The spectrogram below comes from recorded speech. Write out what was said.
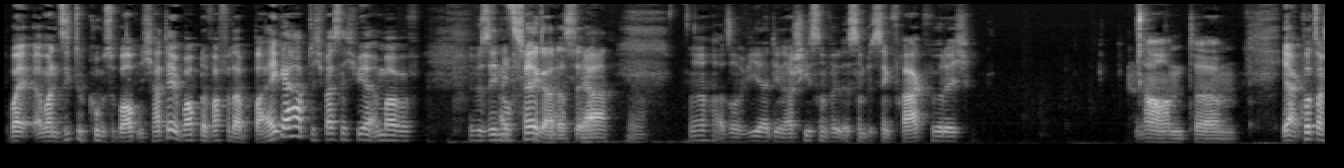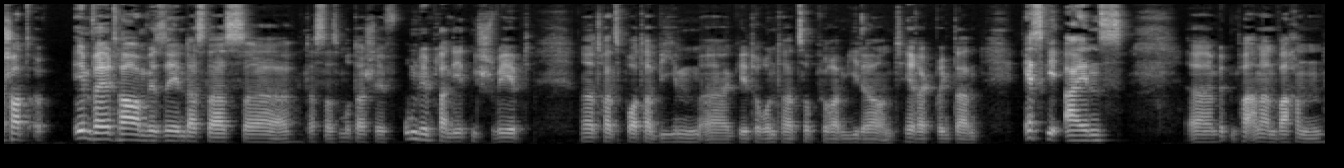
Wobei, äh, man sieht Kums überhaupt nicht. Hat er überhaupt eine Waffe dabei gehabt? Ich weiß nicht, wie er immer. Wir sehen nur Weiß ich Felger, dass er. Ja, ja. Ne, also wie er den erschießen will, ist ein bisschen fragwürdig. Und ähm, ja, kurzer Shot im Weltraum. Wir sehen, dass das, äh, dass das Mutterschiff um den Planeten schwebt. Ne, Transporterbeam äh, geht runter zur Pyramide und Herak bringt dann SG1 äh, mit ein paar anderen Wachen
